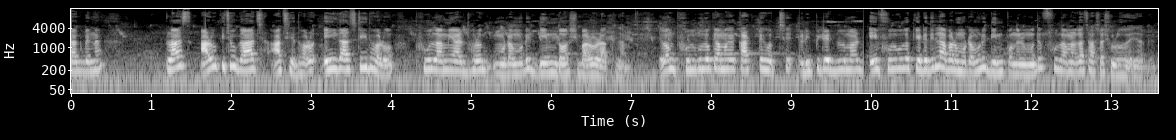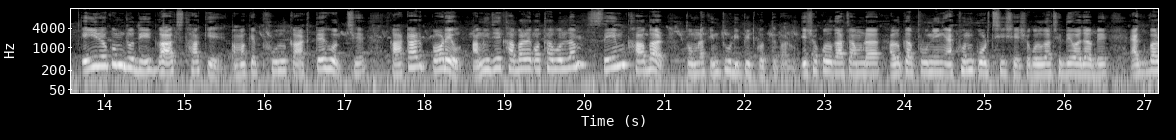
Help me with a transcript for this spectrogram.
লাগবে না। প্লাস আরও কিছু গাছ আছে। ধরো, এই গাছটি ধরো, ফুল আমি আর ধরো মোটামুটি দিন দশ বারো রাখলাম। এবং ফুলগুলোকে আমাকে কাটতে হচ্ছে। রিপিটেড ব্লুমার এই ফুলগুলো কেটে দিলে আবার মোটামুটি দিন পনেরোর মধ্যে ফুল আমার কাছে আসা শুরু হয়ে যাবে। এই রকম যদি গাছ থাকে, আমাকে ফুল কাটতে হচ্ছে, কাটার পরেও আমি যে খাবারের কথা বললাম সেম খাবার তোমরা কিন্তু রিপিট করতে পারো। যে সকল গাছ আমরা হালকা প্রুনিং এখন করছি সেই সকল গাছে দেওয়া যাবে। একবার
